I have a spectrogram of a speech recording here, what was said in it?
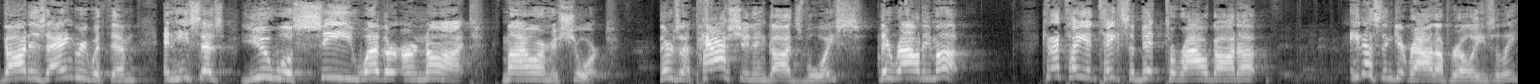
God is angry with them and he says, you will see whether or not my arm is short. There's a passion in God's voice. They riled him up. Can I tell you, it takes a bit to rile God up? He doesn't get riled up real easily,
